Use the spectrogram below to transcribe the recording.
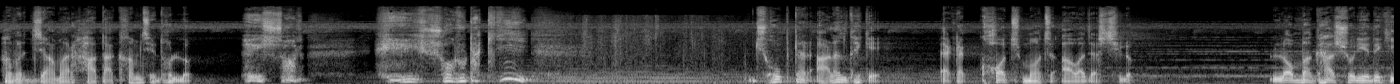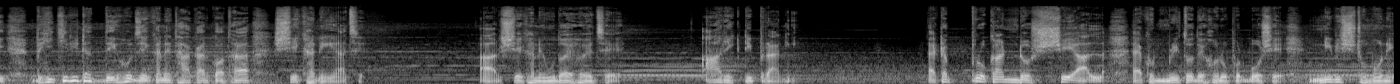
আমার জামার হাতা খামছে ধরল। ঈশ্বর ঈশ্বর, ওটা কি? ঝোপটার আড়াল থেকে একটা খচমচ আওয়াজ আসছিল। লম্বা ঘাস সরিয়ে দেখি ভিকিরিটার দেহ যেখানে থাকার কথা সেখানেই আছে। আর সেখানে উদয় হয়েছে আর একটি প্রাণী। একটা প্রকাণ্ড শেয়াল এখন মৃতদেহর উপর বসে নিবিষ্ট মনে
